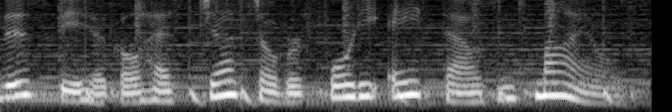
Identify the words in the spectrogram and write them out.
This vehicle has just over 48,000 miles.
